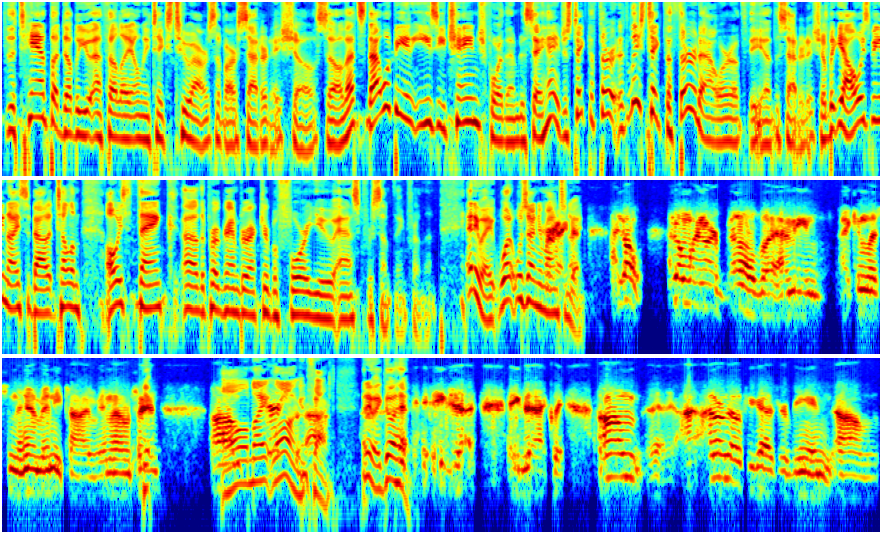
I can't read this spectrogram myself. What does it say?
the Tampa WFLA only takes two hours of our Saturday show, so that's that would be an easy change for them to say, hey, just take the third, at least take the third hour of the uh, the Saturday show. But yeah, always be nice about it. Tell them, always thank uh, the program director before you ask for something from them. Anyway, what was on your mind tonight? I don't. I don't mind Art Bell, but I mean, I can listen to him anytime. You know what I'm saying? Um, All night long, in fact. Anyway, go ahead. exactly. Exactly. Um, I, I don't know if you guys were being um,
